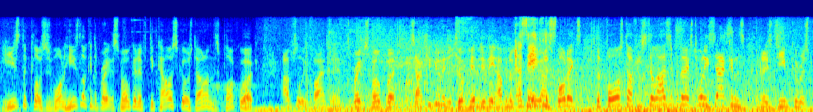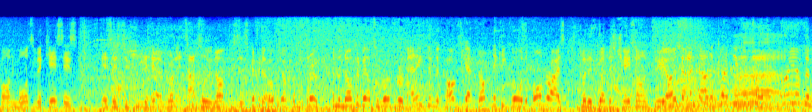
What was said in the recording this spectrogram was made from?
he's the closest one. He's looking to break the smoke. And if Ducalis goes down on this clockwork, absolutely fine for him to break smoke. But it's actually going to be the jump in. Do they have enough Yes, to take he out does. Squadix? The four staff, he still has it for the next 20 seconds. And his team can respond more to the kisses. Is this just going to be the hit and run? It's absolutely not, because there's going to be the hook shot coming through. And they're not going to be able to run through him. Anything the cogs get dropped. Nicky Cool with the pulverize. But they've got this chase on to the Ursa. And now the Gleipnir comes towards the three of them.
